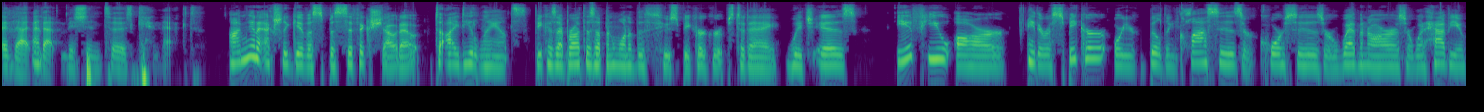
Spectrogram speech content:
And that, and that mission to connect. I'm going to actually give a specific shout out to IDLance because I brought this up in one of the two speaker groups today, which is if you are either a speaker or you're building classes or courses or webinars or what have you,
